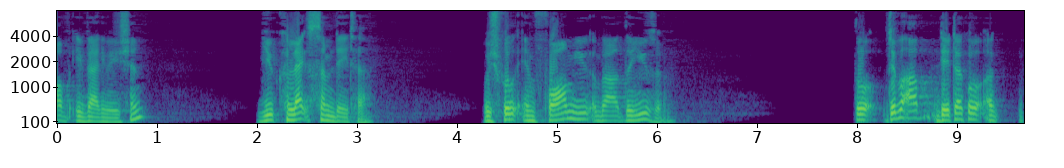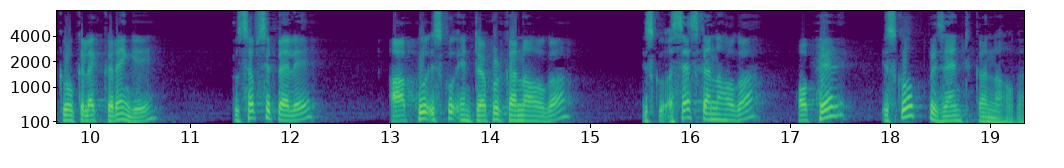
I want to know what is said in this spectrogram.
of evaluation you collect some data which could inform you about the user تو جب آپ ڈیٹا کو کلیکٹ کریں گے تو سب سے پہلے آپ کو اس کو انٹرپرٹ کرنا ہوگا اس کو اسیس کرنا ہوگا اور پھر اس کو پرزینٹ کرنا ہوگا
